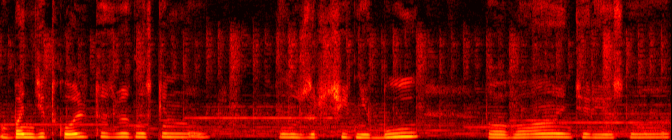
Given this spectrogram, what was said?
Бандит Кольт, звездный скин. Полузащитник Бул. Ага, интересно.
